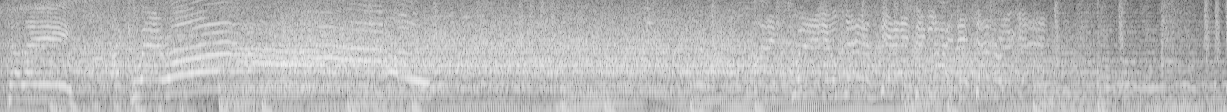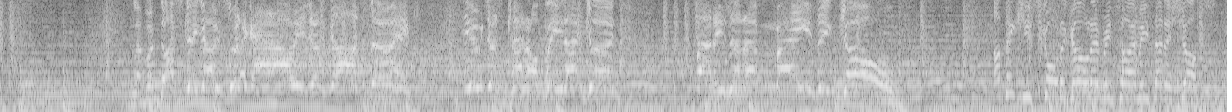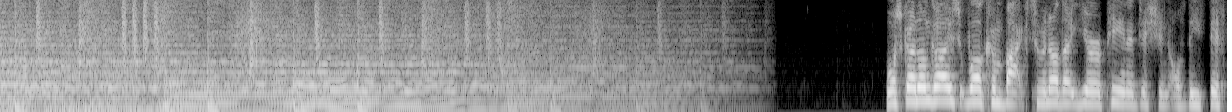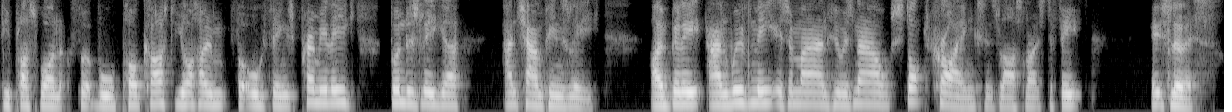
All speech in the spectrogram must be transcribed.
Balotelli, Aguero! I swear you'll never see anything like this ever again. Lewandowski goes for it again. Oh, he just can't do it. You just cannot be that good. That is an amazing goal. I think he scored a goal every time he's had a shot. What's going on, guys? Welcome back to another European edition of the 50 plus one football podcast, your home for all things Premier League, Bundesliga, and Champions League. I'm Billy, and with me is a man who has now stopped crying since last night's defeat. It's Lewis.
